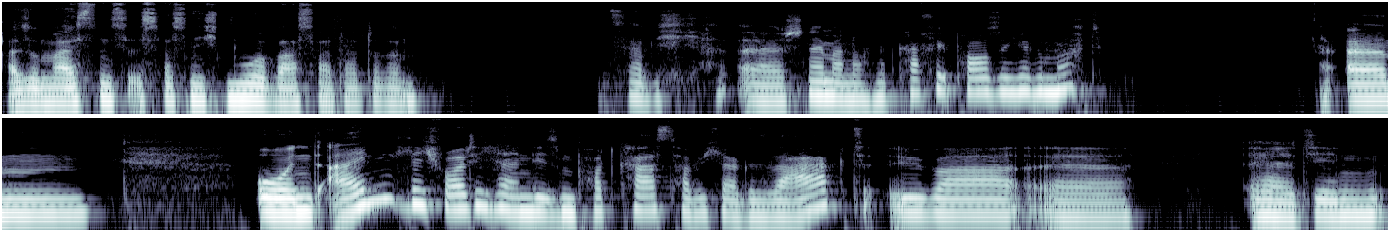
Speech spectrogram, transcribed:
Also meistens ist das nicht nur Wasser da drin. Jetzt habe ich äh, schnell mal noch eine Kaffeepause hier gemacht. Ähm, und eigentlich wollte ich ja in diesem Podcast, habe ich ja gesagt, über äh, äh, den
